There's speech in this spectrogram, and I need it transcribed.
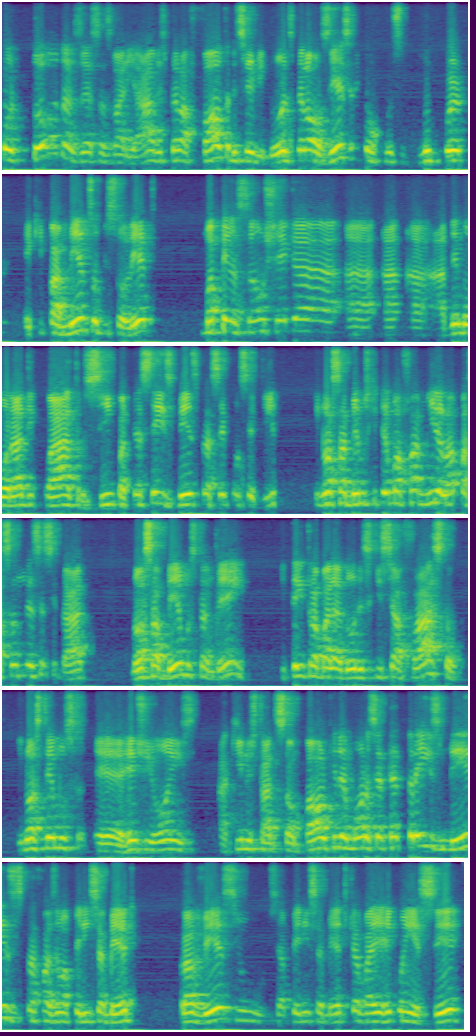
por todas essas variáveis, pela falta de servidores, pela ausência de concurso público, por equipamentos obsoletos, uma pensão chega a, a, a demorar de quatro, cinco, até seis meses para ser concedida e nós sabemos que tem uma família lá passando necessidade. Nós sabemos também que tem trabalhadores que se afastam e nós temos é, regiões aqui no estado de São Paulo que demoram-se até três meses para fazer uma perícia médica para ver se, o, se, a perícia médica vai reconhecer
